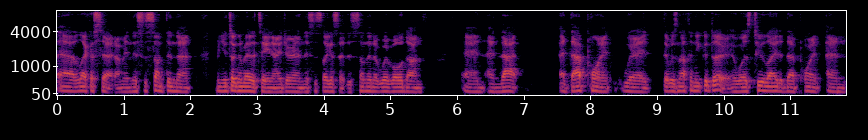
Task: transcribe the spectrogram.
uh, like I said, I mean, this is something that when you're talking about a teenager, and this is like I said, this is something that we've all done, and and that at that point where there was nothing he could do, it was too late at that point, and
